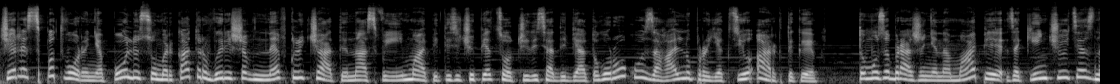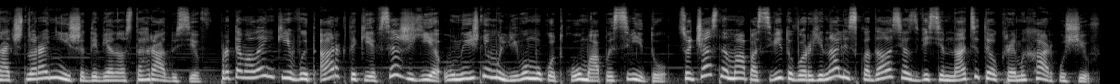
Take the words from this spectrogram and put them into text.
Через спотворення полюсу Меркатор вирішив не включати на своїй мапі 1569 року загальну проєкцію Арктики. Тому зображення на мапі закінчується значно раніше 90 градусів. Проте маленький вид Арктики все ж є у нижньому лівому кутку мапи світу. Сучасна мапа світу в оригіналі складалася з 18 окремих аркушів.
